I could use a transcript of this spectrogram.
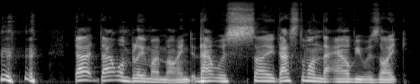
that that one blew my mind. That was so. That's the one that Albie was like.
